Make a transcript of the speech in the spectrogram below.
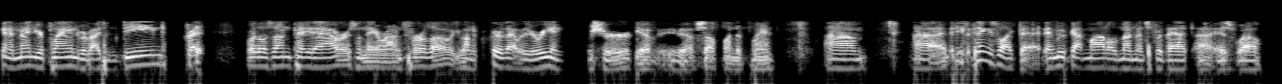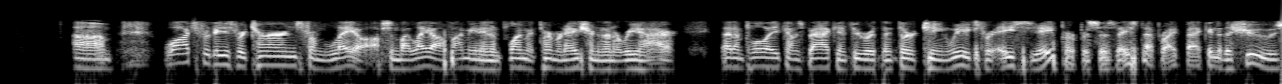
can amend your plan to provide some deemed credit for those unpaid hours when they were on furlough. You want to clear that with your reinsurer if you have, a self-funded plan. Um, uh, things like that. And we've got model amendments for that uh, as well. Um, watch for these returns from layoffs. And by layoff, I mean an employment termination and then a rehire. That employee comes back in fewer than 13 weeks for ACA purposes. They step right back into the shoes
